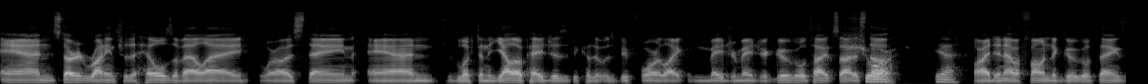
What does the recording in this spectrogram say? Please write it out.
and started running through the hills of LA where I was staying, and looked in the yellow pages because it was before like major major Google type side of sure. stuff. Yeah. Or I didn't have a phone to Google things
